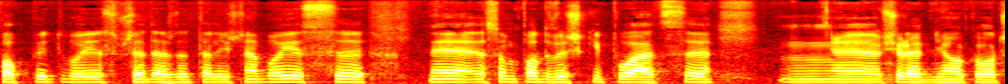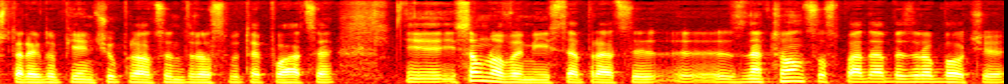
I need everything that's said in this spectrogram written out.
popyt, bo jest sprzedaż detaliczna, bo jest, e, są podwyżki płac. E, Średnio około 4 do 5% wzrosły te płace. I są nowe miejsca pracy. e, Znacząco spada bezrobocie.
